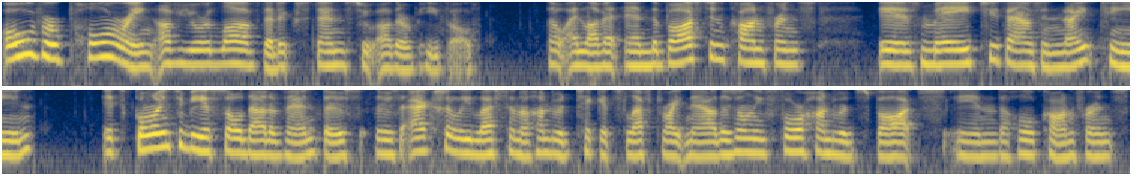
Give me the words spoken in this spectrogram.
overpouring of your love that extends to other people. So I love it. And the Boston Conference is May 2019. It's going to be a sold out event. There's there's actually less than 100 tickets left right now. There's only 400 spots in the whole conference.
